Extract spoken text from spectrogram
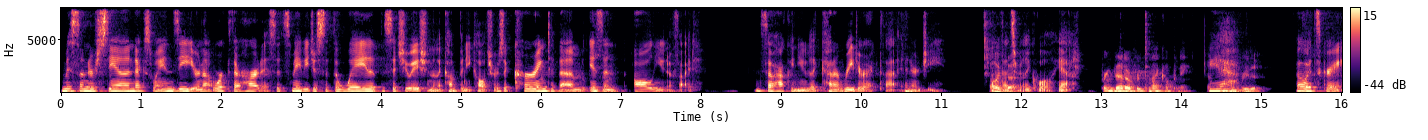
misunderstand X, Y, and Z or not work their hardest. It's maybe just that the way that the situation and the company culture is occurring to them isn't all unified. And so how can you like kind of redirect that energy? I like That's that. really cool. Yeah. Bring that over to my company. Yeah. Read it. Oh, it's great.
